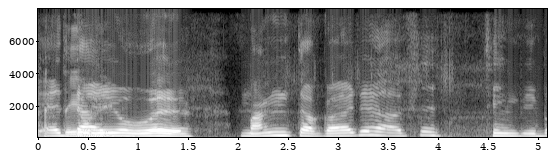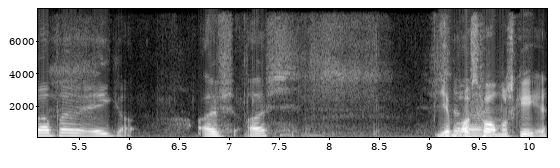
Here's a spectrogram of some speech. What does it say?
at det er der er jo øh, mange, der gør det, og så tænker vi, hvorfor ikke os, os? Jamen så- også for måske...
